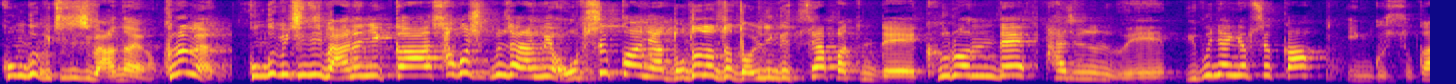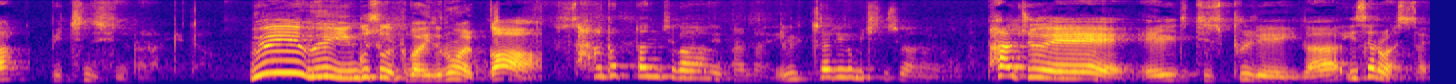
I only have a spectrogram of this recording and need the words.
공급이 미친듯이 많아요. 그러면 공급이 미친듯이 많으니까 사고 싶은 사람이 없을 거 아니야. 너도 너도 널린 게 새 아파트인데 그런데 파주는 왜 미분양이 없을까? 인구수가 미친 듯이 늘어납니다. 왜, 왜 인구수가 이렇게 많이 늘어날까? 산업단지가 많아요. 일자리가 미치지 않아요. 파주에 LG 디스플레이가 이사를 왔어요.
